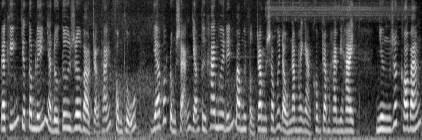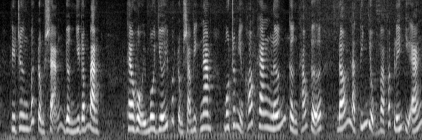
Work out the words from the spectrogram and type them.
đã khiến cho tâm lý nhà đầu tư rơi vào trạng thái phòng thủ, giá bất động sản giảm từ 20 đến 30% so với đầu năm 2022 nhưng rất khó bán, thị trường bất động sản gần như đóng băng. Theo Hội Môi giới Bất động sản Việt Nam, một trong những khó khăn lớn cần tháo gỡ đó là tín dụng và pháp lý dự án.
